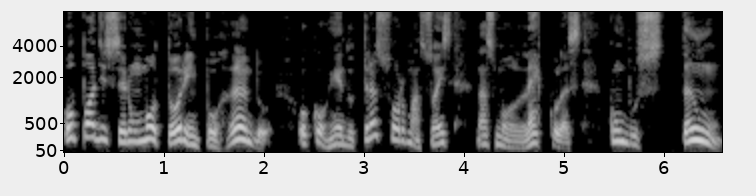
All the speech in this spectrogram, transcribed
ou pode ser um motor empurrando, ocorrendo transformações nas moléculas, combustão.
